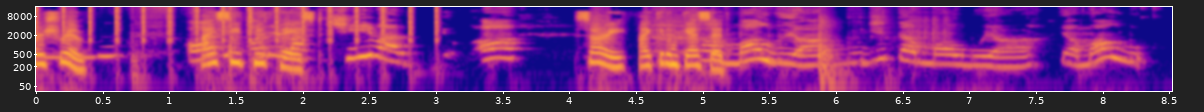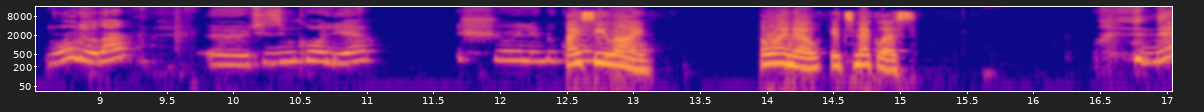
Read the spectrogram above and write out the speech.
Or shrimp. Abi, see arı toothpaste. Bak, şeyi var. Aa, Sorry, I couldn't guess it. mal bu ya. Bu cidden mal bu ya. Ya mal bu. Ne oluyor lan? Ee, çizim kolye. Şöyle bir kolye. I see line. Oh, I know, it's necklace. ne?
